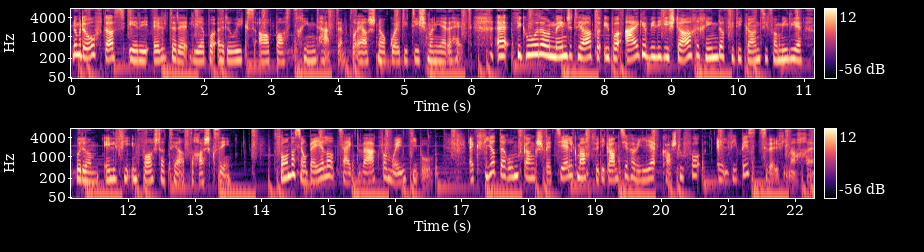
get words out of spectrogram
Nur doof, dass ihre Eltern lieber ein ruhiges, angepasstes Kind hätten, das erst noch gute Tischmanieren hat. Ein Figuren- und Menschentheater über eigenwillige, starke Kinder für die ganze Familie, wo du am 11. im Vorstadttheater kannst sehen die Fondation Baylor zeigt Werk von Wayne Thibault. Ein vierter Rundgang speziell gemacht für die ganze Familie kannst du von 11 bis 12 machen.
